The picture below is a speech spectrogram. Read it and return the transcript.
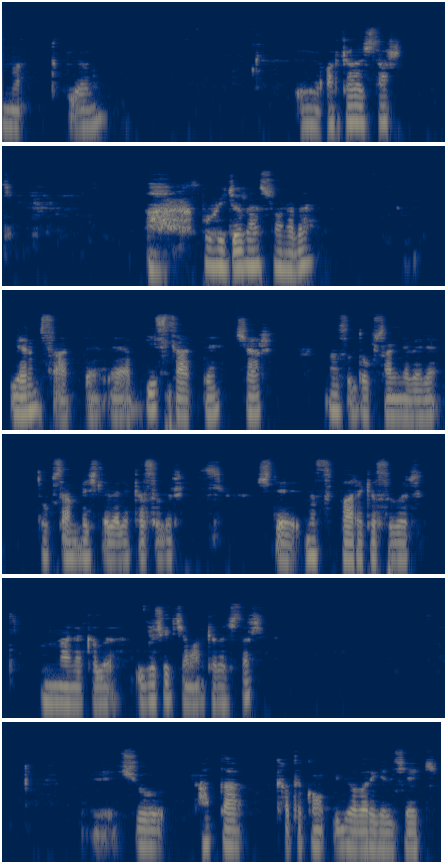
Şuna tıklayalım. Ee, arkadaşlar ah, bu videodan sonra da yarım saatte veya bir saatte çar nasıl 90 levele 95 levele kasılır işte nasıl para kasılır bununla alakalı video çekeceğim arkadaşlar. Ee, şu hatta katakomb videoları gelecek.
